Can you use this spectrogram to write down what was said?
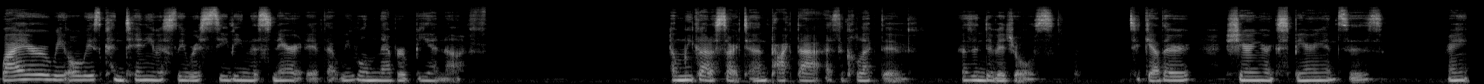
Why are we always continuously receiving this narrative that we will never be enough? And we got to start to unpack that as a collective, as individuals. together, sharing our experiences, right?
